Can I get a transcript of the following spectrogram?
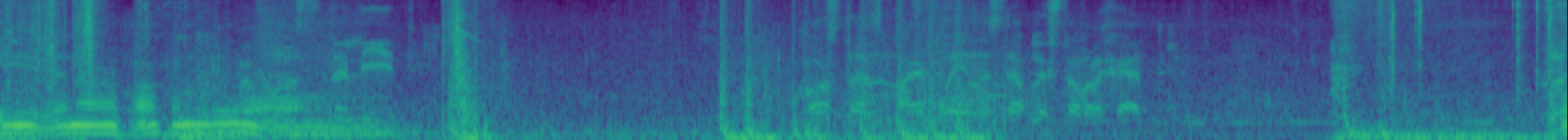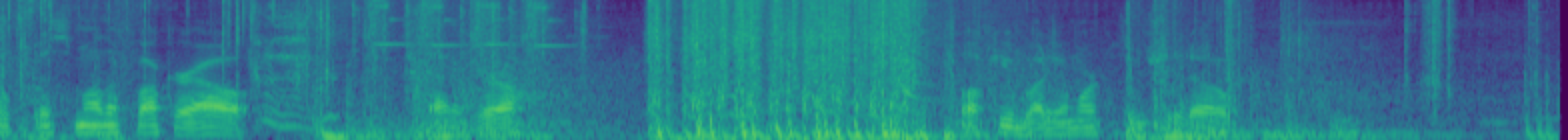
He's in our fucking We lost the lead. Costa's pipeline established overhead. Took this motherfucker out. That a girl. Fuck you, buddy. I'm working some shit out.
